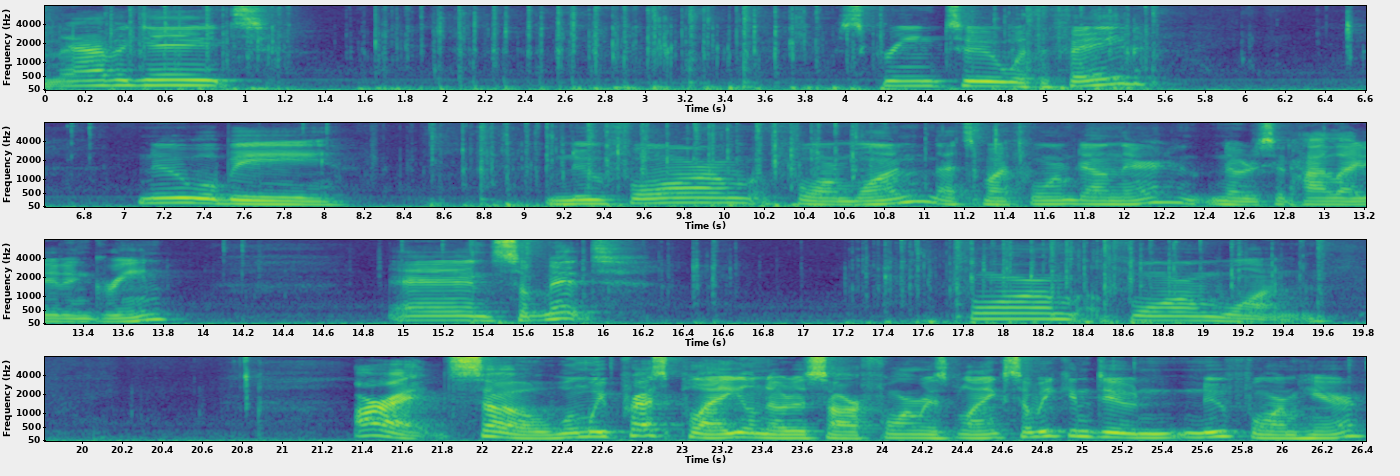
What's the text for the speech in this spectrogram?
navigate, screen two with a fade. New will be new form, form one. That's my form down there. Notice it highlighted in green and submit form form 1. All right, so when we press play, you'll notice our form is blank. So we can do new form here.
